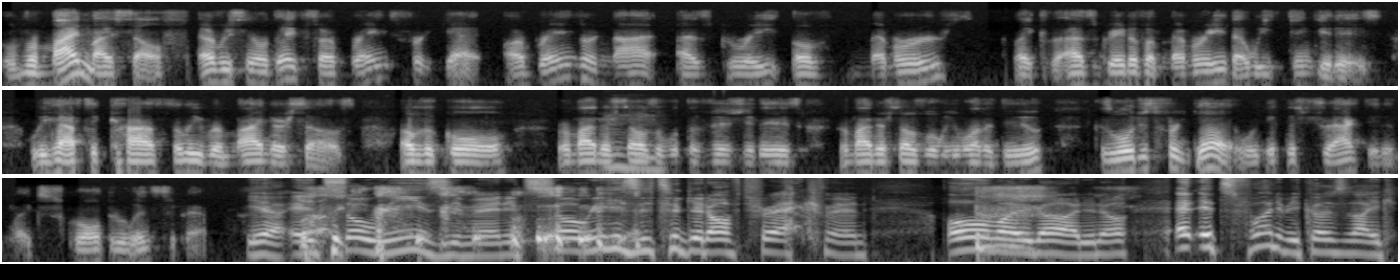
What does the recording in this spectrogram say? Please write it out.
remind myself every single day because our brains forget. Our brains are not as great of memorers, like as great of a memory that we think it is. We have to constantly remind ourselves of the goal, remind ourselves Mhm. of what the vision is, remind ourselves what we want to do, because we'll just forget. We'll get distracted and like scroll through Instagram. yeah it's so easy man it's so easy to get off track man oh my god you know and it's funny because like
